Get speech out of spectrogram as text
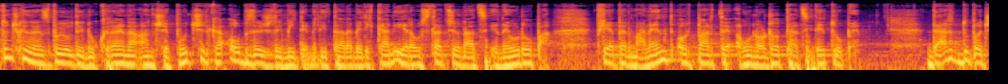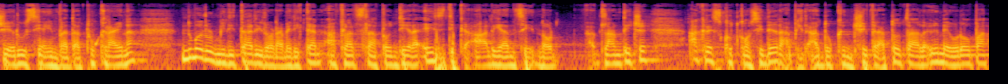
Atunci când războiul din Ucraina a început, circa 80.000 de militari americani erau staționați în Europa, fie permanent, ori parte a unor rotații de trupe. Dar, după ce Rusia a invadat Ucraina, numărul militarilor americani aflați la frontiera estică a Alianței Nord-Atlantice a crescut considerabil, aducând cifra totală în Europa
